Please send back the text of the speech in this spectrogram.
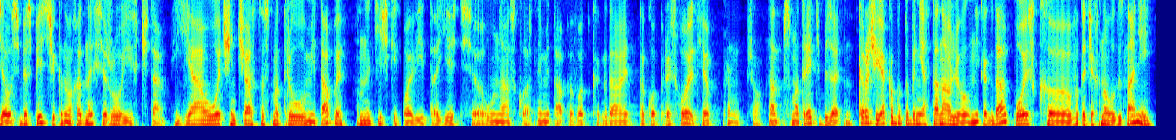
делаю себе списочек, и на выходных сижу и их читаю. Я очень часто смотрю метапы аналитические по Авито. Есть у нас классные метапы. Вот когда такое происходит, я прям все, надо посмотреть обязательно. Короче, я как будто бы не останавливал никогда поиск э, вот этих новых знаний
